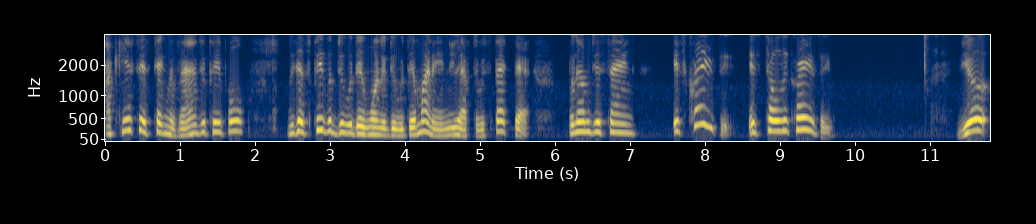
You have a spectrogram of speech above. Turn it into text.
I can't say it's taking advantage of people because people do what they want to do with their money and you have to respect that. But I'm just saying, it's crazy. It's totally crazy. Your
